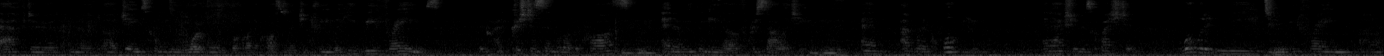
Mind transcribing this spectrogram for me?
after, you know, uh, James Cone's award-winning book on the Cross the Lynching Tree, but he reframes the kind of Christian symbol of the cross and a rethinking of Christology. And I'm going to quote you and ask you this question. What would it mean to reframe um,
